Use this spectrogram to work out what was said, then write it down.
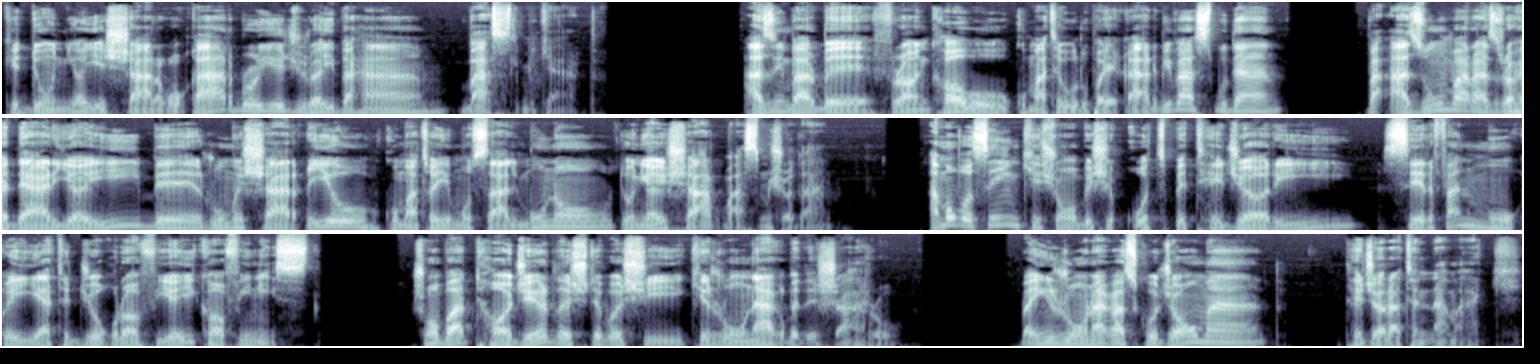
که دنیای شرق و غرب رو یه جورایی به هم وصل می‌کرد. از این ور به فرانکا و حکومت اروپای غربی وصل بودن و از اون ور از راه دریایی به روم شرقی و حکومتهای مسلمون و دنیای شرق وصل می شدن. اما واسه این که شما بشی قطب تجاری صرفا موقعیت جغرافیایی کافی نیست. شما باید تاجر داشته باشی که رونق بده شهر رو. و این رونق از کجا اومد؟ تجارت نمک.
